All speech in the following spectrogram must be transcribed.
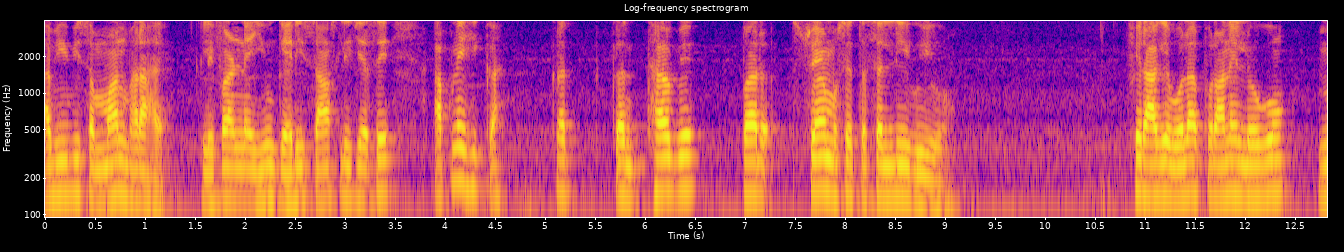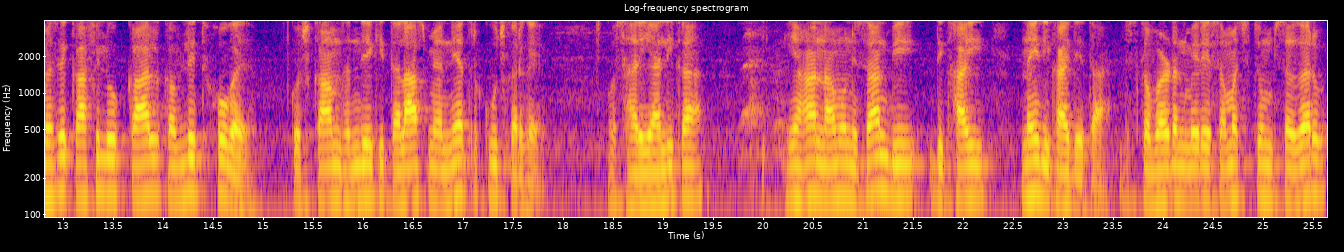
अभी भी सम्मान भरा है। क्लिफर्ड ने यूँ गहरी सांस ली जैसे अपने ही कर्तव्य पर स्वयं उसे तसल्ली हुई हो। फिर आगे बोला, पुराने लोगों में से काफ़ी लोग काल कवलित हो गए। कुछ काम धंधे की तलाश में अन्यत्र कूच कर गए। उस हरियाली का यहाँ नामो निशान भी दिखाई, नहीं दिखाई देता, जिसका वर्णन मेरे समझ तुम सगर्व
